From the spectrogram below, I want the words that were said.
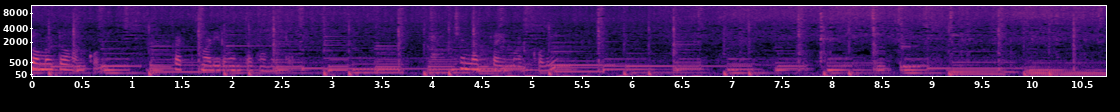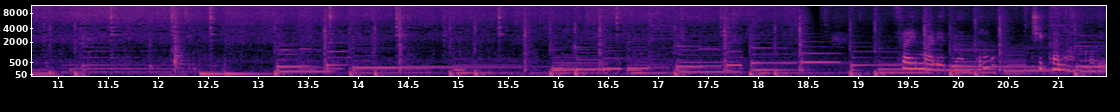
ಟೊಮೆಟೊ ಹಾಕ್ಕೊಳ್ಳಿ. ಕಟ್ ಮಾಡಿರುವಂಥ ಟೊಮೆಟೊ. ಚೆನ್ನಾಗಿ ಫ್ರೈ ಮಾಡ್ಕೊಳ್ಳಿ. ಫ್ರೈ ಮಾಡಿದ ನಂತರ ಚಿಕನ್ ಹಾಕ್ಕೊಳ್ಳಿ.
